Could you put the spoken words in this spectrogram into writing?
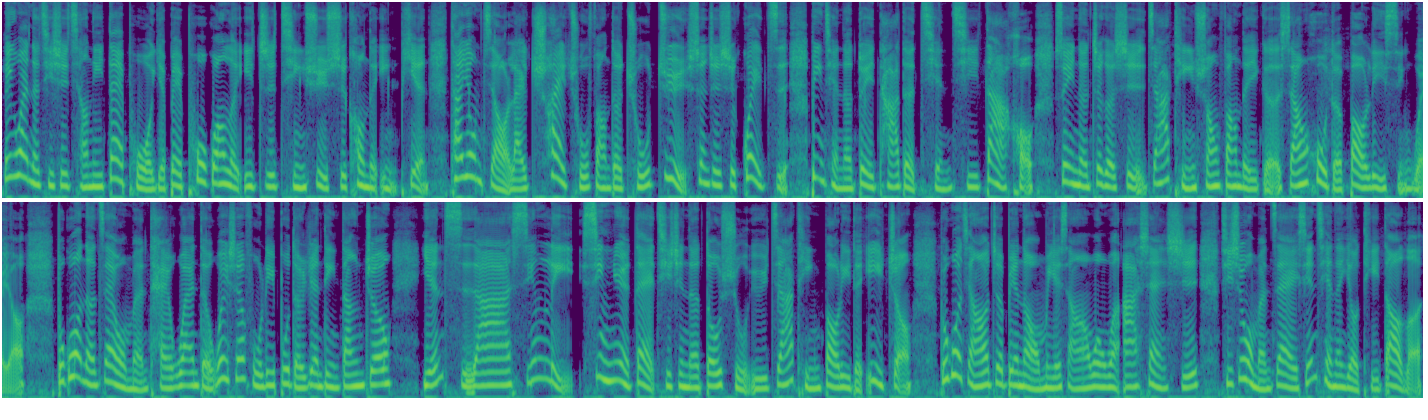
另外呢，其实强尼戴普也被曝光了一支情绪失控的影片片，他用脚来踹厨房的厨具，甚至是柜子，并且呢对他的前妻大吼。所以呢，这个是家庭双方的一个相互的暴力行为哦。不过呢，在我们台湾的卫生福利部的认定当中，言辞啊、心理性虐待，其实呢都属于家庭暴力的一种。不过讲到这边呢，我们也想要问问阿善师，其实我们在先前呢有提到了，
